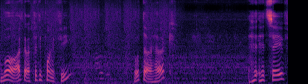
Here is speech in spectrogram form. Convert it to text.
Whoa, I've got a 50 point feet? What the heck? Hit, hit save.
